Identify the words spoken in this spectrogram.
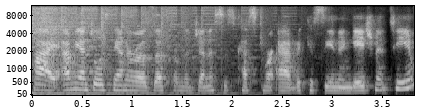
Hi, I'm Angela Santa Rosa from the Genesys Customer Advocacy and Engagement Team.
